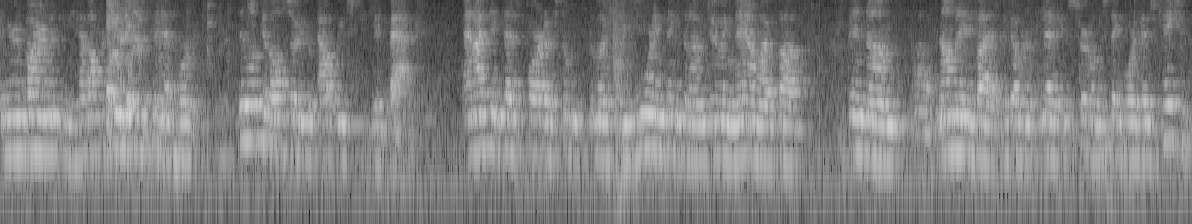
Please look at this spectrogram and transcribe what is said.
in your environment and you have opportunities to network, then look at also your outreach to give back. And I think that's part of some of the most rewarding things that I'm doing now. I've uh, been um, uh, nominated by the governor of Connecticut to serve on the State Board of Education.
